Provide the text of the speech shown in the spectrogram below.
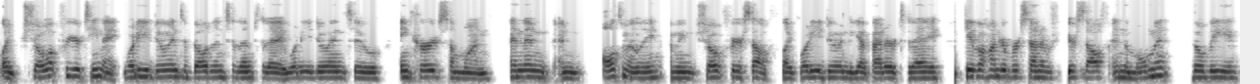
like show up for your teammate. What are you doing to build into them today? What are you doing to encourage someone? And then and ultimately i mean show up for yourself. Like what are you doing to get better today? Give 100% of yourself in the moment. There'll be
